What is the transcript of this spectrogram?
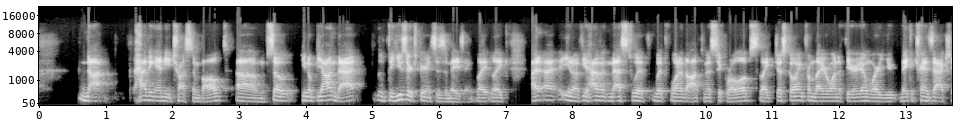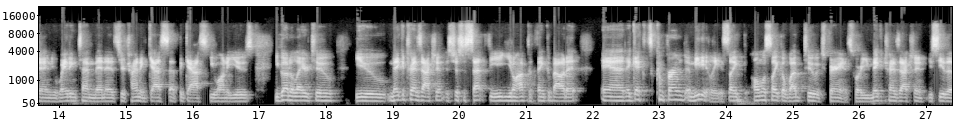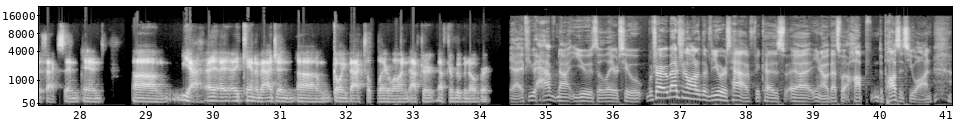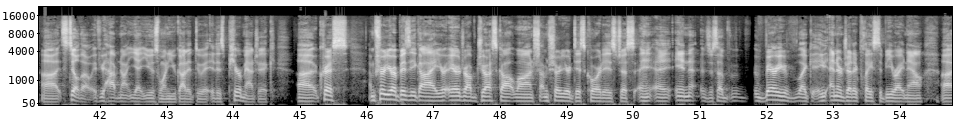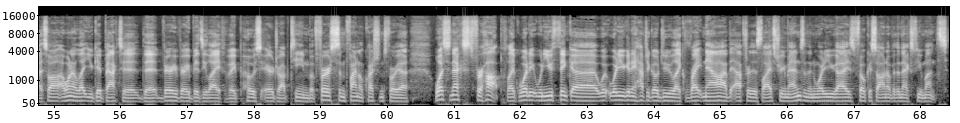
not having any trust involved. Um, so you know, beyond that, the user experience is amazing. Like, like I, I, you know, if you haven't messed with with one of the optimistic rollups, like just going from layer one Ethereum, where you make a transaction, you're waiting ten minutes, you're trying to guess at the gas you want to use. You go to layer two, you make a transaction. It's just a set fee. You don't have to think about it, and it gets confirmed immediately. It's like almost like a Web two experience where you make a transaction, you see the effects, and and um, yeah, I, I can't imagine um, going back to layer one after after moving over. Yeah, if you have not used a layer two, which I imagine a lot of the viewers have because, uh, you know, that's what Hop deposits you on. Uh, still, though, if you have not yet used one, you got to do it. It is pure magic. Uh, Chris, I'm sure you're a busy guy. Your airdrop just got launched. I'm sure your Discord is just in just a very like energetic place to be right now. Uh, so I, I want to let you get back to the very very busy life of a post airdrop team. But first, some final questions for you. What's next for Hop? Like, what do, when you think? Uh, what, what are you going to have to go do like right now after this live stream ends? And then what do you guys focus on over the next few months?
